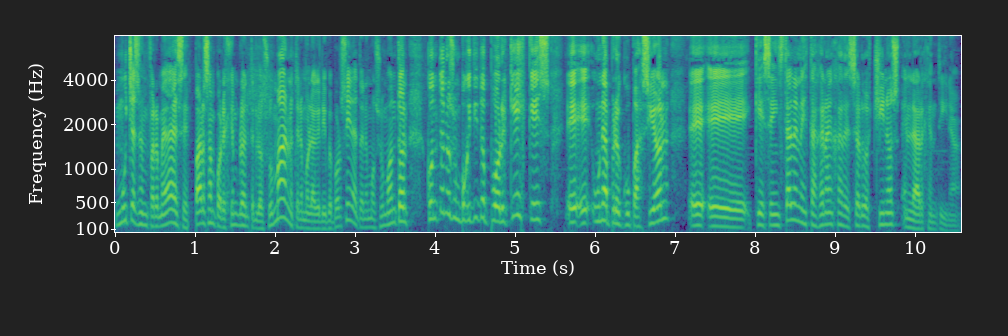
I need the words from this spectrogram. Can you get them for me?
muchas enfermedades se esparzan, por ejemplo, entre los humanos. Tenemos la gripe porcina, tenemos un montón. Contanos un poquitito por qué es que es eh, eh, una preocupación eh, que se instalen estas granjas de cerdos chinos en la Argentina.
